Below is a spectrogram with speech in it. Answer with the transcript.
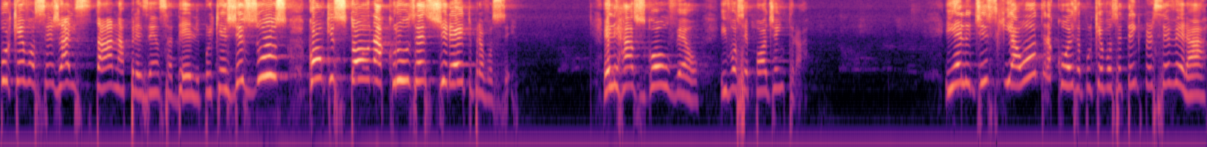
porque você já está na presença dele, porque Jesus conquistou na cruz esse direito para você. Ele rasgou o véu e você pode entrar. E ele diz que a outra coisa, porque você tem que perseverar,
